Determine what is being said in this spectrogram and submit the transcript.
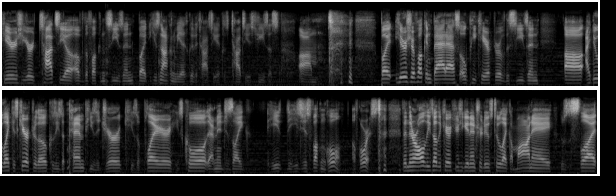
here's your Tatsuya of the fucking season, but he's not to be as good as Tatsuya because Tatsuya is Jesus. Um, but here's your fucking badass OP character of the season. Uh, I do like his character though because he's a pimp, he's a jerk, he's a player, he's cool. I mean, just like he he's just fucking cool, of course. then there are all these other characters you get introduced to, like Amane, who's the slut.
